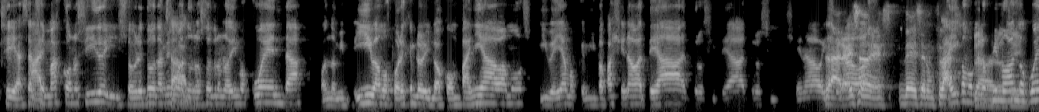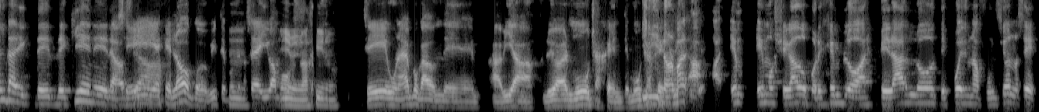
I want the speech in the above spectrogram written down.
Sí, hacerse más conocido y sobre todo también cuando nosotros nos dimos cuenta, cuando mi- íbamos, por ejemplo, y lo acompañábamos y veíamos que mi papá llenaba teatros y teatros y llenaba y Claro, eso debe, debe ser un flash. Ahí como que nos fuimos dando cuenta de, de- de quién era. o sí, sea, es que es loco, ¿viste? Porque Mm, no sé, íbamos... Sí, me imagino. Sí, una época donde había, lo iba a haber mucha gente, mucha y gente. normal, a- hemos llegado, por ejemplo, a esperarlo después de una función, no sé,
